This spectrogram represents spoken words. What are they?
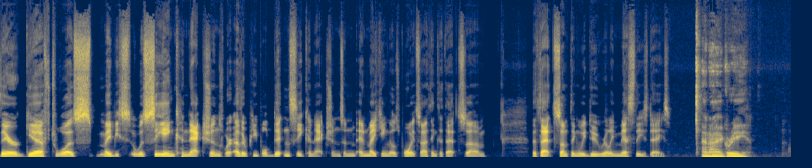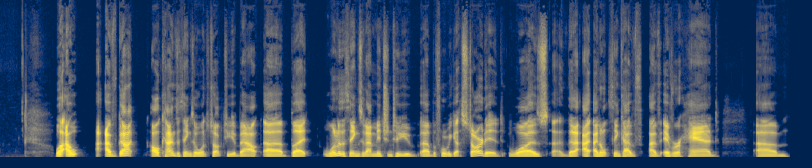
their gift was maybe was seeing connections where other people didn't see connections and and making those points and i think that that's um that that's something we do really miss these days And I agree. Well, I I've got all kinds of things I want to talk to you about, uh, but one of the things that I mentioned to you uh, before we got started was uh, that I, I don't think I've I've ever had um,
